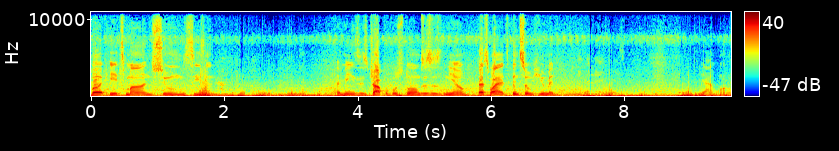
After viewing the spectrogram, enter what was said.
But it's monsoon season. I don't even know. That means it's tropical storms. This is you know that's why it's been so humid. We live in a desert. Yeah, well,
